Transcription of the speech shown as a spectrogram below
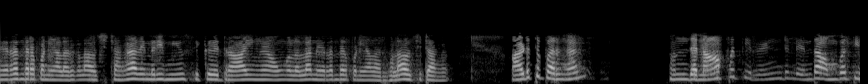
நிரந்தர பணியாளர்களா வச்சுட்டாங்க. அதே மாதிரி மியூசிக் டிராயிங் அவங்களெல்லாம் நிரந்தர பணியாளர்களா வச்சுட்டாங்க. அடுத்து பாருங்க. இந்த நாற்பத்தி ரெண்டுல இருந்து ஐம்பத்தி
